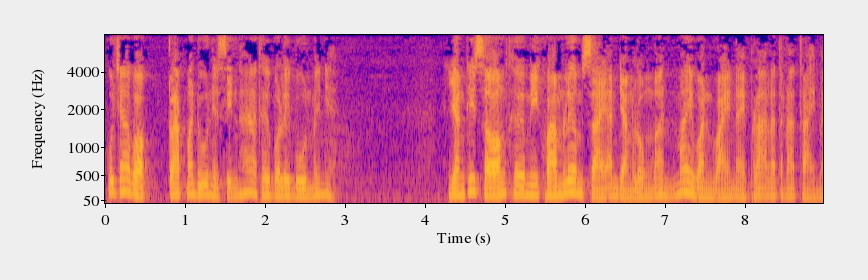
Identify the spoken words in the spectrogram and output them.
พระเจ้าบอกกลับมาดูเนี่ยสินห้าเธอบริบูรณ์ไหมเนี่ยอย่างที่สองเธอมีความเลื่อมใสอันอย่างลงมั่น ไม่หวั่นไหวในพระรัตนตรัยไหม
